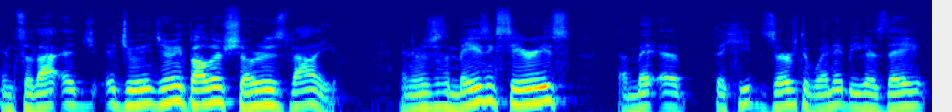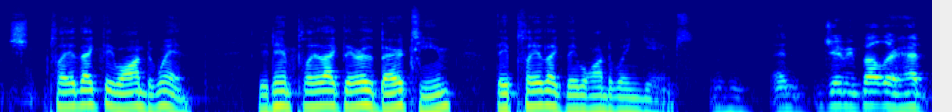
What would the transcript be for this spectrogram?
And so that uh, Jimmy Butler showed his value, and it was just an amazing series. Uh, the Heat deserved to win it because they played like they wanted to win. They didn't play like they were the better team. They played like they wanted to win games. Mm-hmm. And Jimmy Butler had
